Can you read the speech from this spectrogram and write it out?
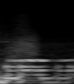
you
